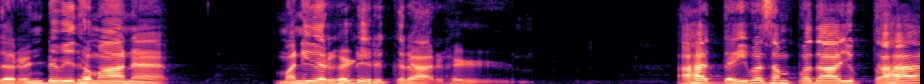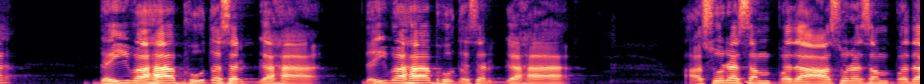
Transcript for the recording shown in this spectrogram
த ரெண்டு விதமான மனிதர்கள் இருக்கிறார்கள். ஆக தெய்வ சம்பதாயுக்தா தெய்வா பூதசர்கா தெய்வா பூதசர்கா அசுரசம்பத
